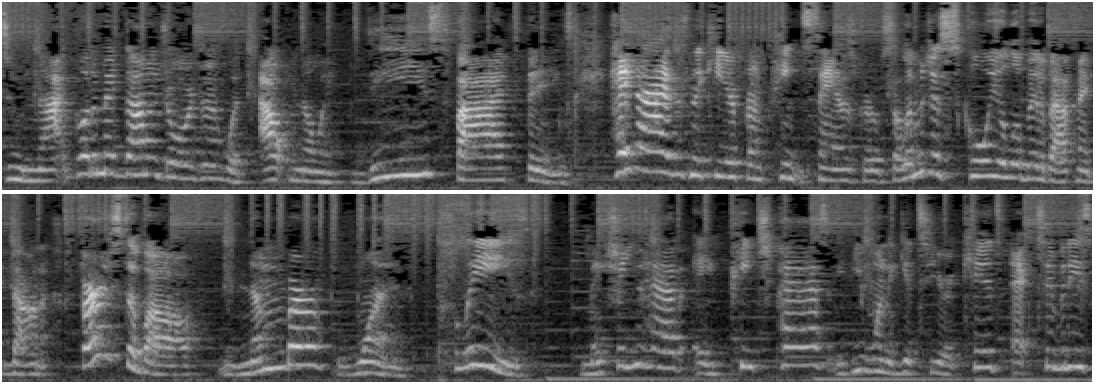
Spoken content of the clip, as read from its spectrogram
do not go to McDonough, Georgia without knowing these five things. Hey guys, it's Nakia from Pink Sands Group. So let me just school you a little bit about McDonough. First of all, number one, please Make sure you have a Peach Pass if you want to get to your kids' activities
